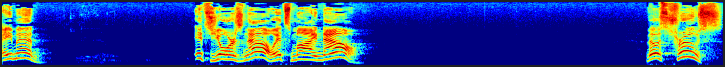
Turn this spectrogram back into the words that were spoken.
Amen. It's yours now. It's mine now. Those truths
